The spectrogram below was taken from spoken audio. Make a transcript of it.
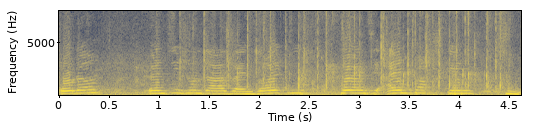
Oder, wenn sie schon da sein sollten, hören sie einfach still zu.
